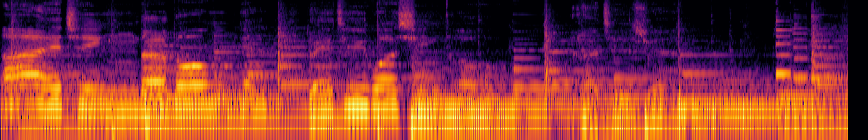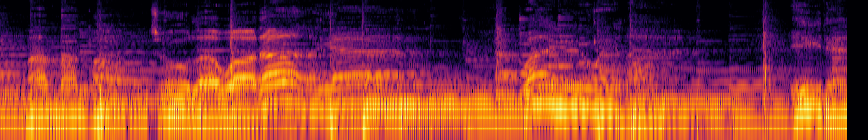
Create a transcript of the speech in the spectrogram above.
爱情的冬天，堆积我心头的积雪，慢慢绑住了我的眼。关于未来，一点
